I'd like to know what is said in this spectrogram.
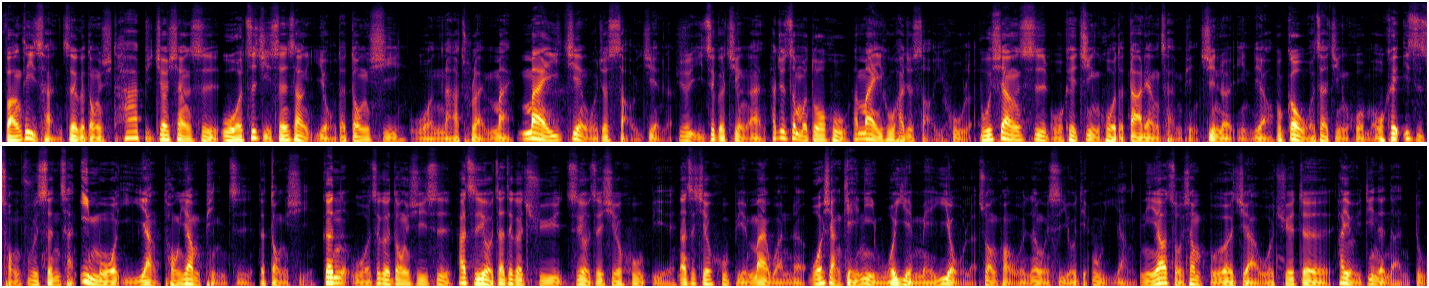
房地产这个东西，它比较像是我自己身上有的东西，我拿出来卖，卖一件我就少一件了。就是以这个建案，它就这么多户，它卖一户它就少一户了，不像是我可以进货的大量产品，进了饮料不够我再进货嘛，我可以一直重复生产一模一样、同样品质的东西，跟我这个东西是它只有在这个区域只有这些户别，那这些户别卖完了，我想给你我也没有了，状况我认为是有点不一样。你要走向不二价，我觉得它有一定的难度，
